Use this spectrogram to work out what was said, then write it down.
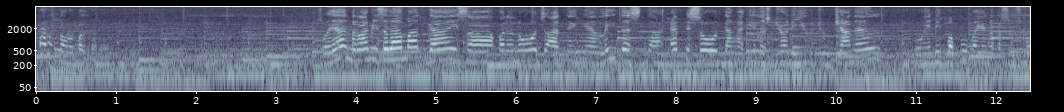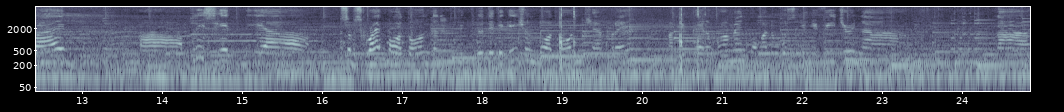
parang normal na rin. So ayan, maraming salamat guys sa panonood sa ating uh, latest uh, episode ng Akilas Johnny YouTube channel. Kung hindi pa po kayo nakasubscribe, uh, please hit the uh, subscribe button, the notifi- notification button, syempre. Mag-click kayo ng comment kung anong gusto nyo i-feature na na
